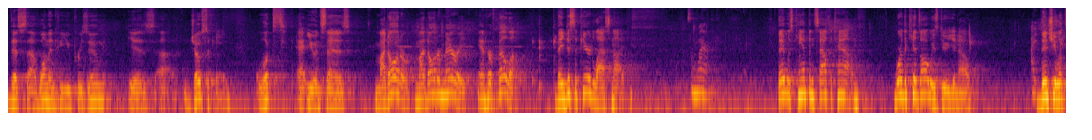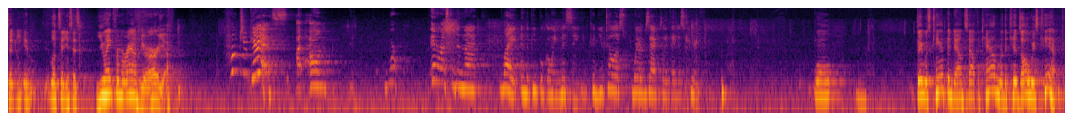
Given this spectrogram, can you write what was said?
this uh, woman who you presume is uh, Josephine looks at you and says, My daughter, my daughter Mary, and her fella, they disappeared last night. From where? They was camping south of town, where the kids always do, you know. I, Then she looks at you, looks at you and says, You ain't from around here, are you? How'd you guess? I, um, we're interested in that light and the people going missing. Could you tell us where exactly they disappeared? Well, they was camping down south of town where the kids always camp.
